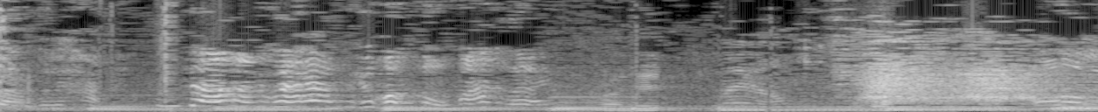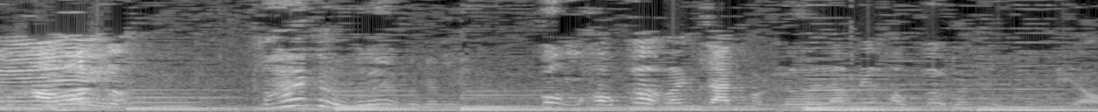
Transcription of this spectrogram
ก่อนพฤหัสเจอครั้งแรกมีความสุขมากเลยวันนี้กลุ่มเขาอะเกิดไม่เกิดพฤหัสเหมือนกันเลยกลุ่มเขาเกิดวันจันทร์หมดเลย แล้วไม่เขาเกิดวันศุกร์คนเดียว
